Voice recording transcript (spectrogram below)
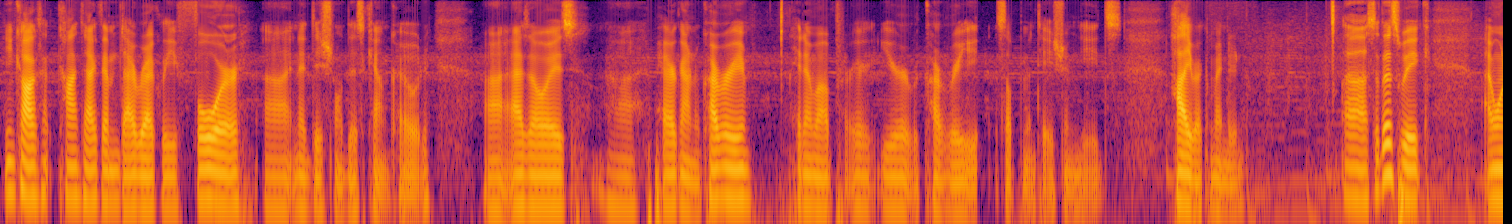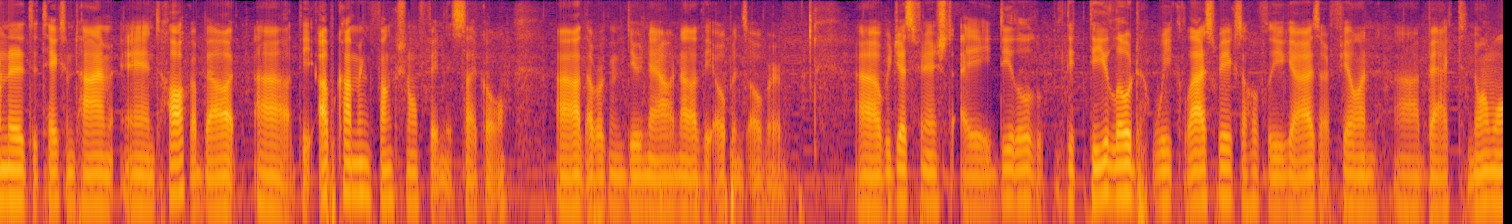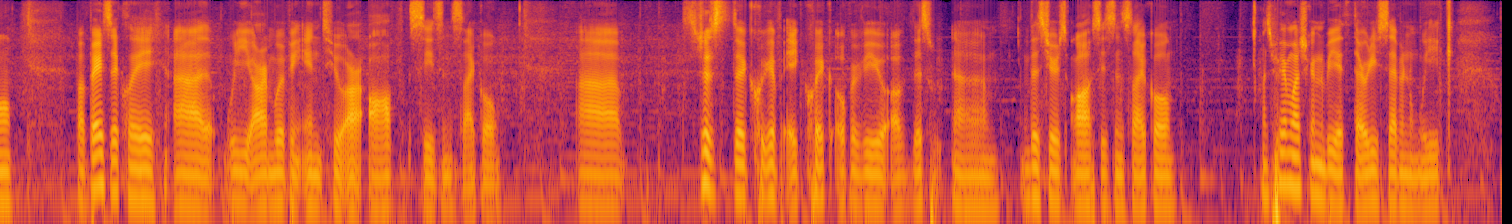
you can contact them directly for uh, an additional discount code. Uh, as always, uh, Paragon Recovery, hit them up for your recovery supplementation needs. Highly recommended. Uh, so this week, I wanted to take some time and talk about uh, the upcoming functional fitness cycle uh, that we're going to do now, now that the Open's over. Uh, we just finished a deload, deload week last week, so hopefully you guys are feeling back to normal. But basically, uh, we are moving into our off-season cycle. Uh, just to give a quick overview of this um, this year's off-season cycle. It's pretty much going to be a 37-week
